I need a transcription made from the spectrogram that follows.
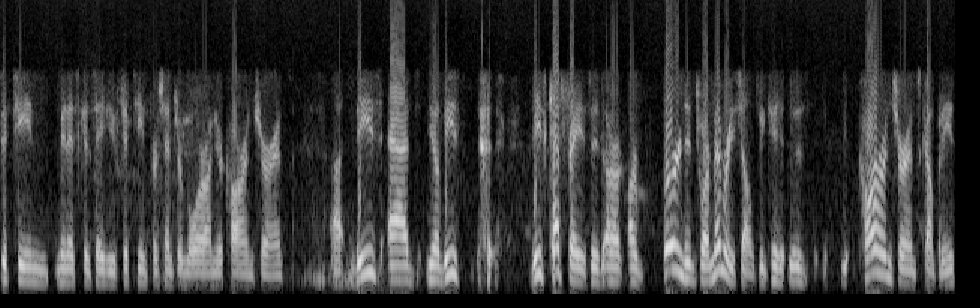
15 minutes can save you 15% or more on your car insurance. Uh, these ads, you know, these these catchphrases are, are burned into our memory cells because car insurance companies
